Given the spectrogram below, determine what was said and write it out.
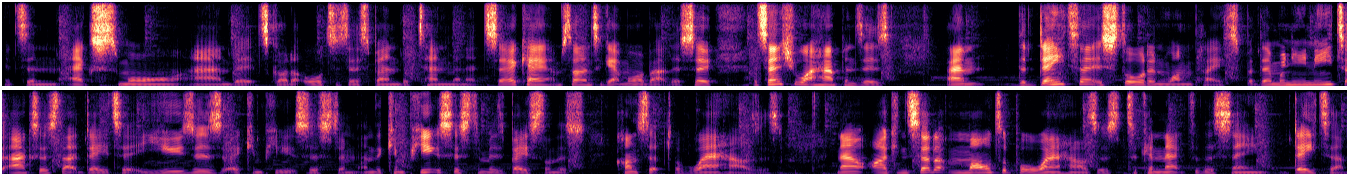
It's an X small and it's got an auto suspend of 10 minutes. So, okay, I'm starting to get more about this. So essentially what happens is um, the data is stored in one place, but then when you need to access that data, it uses a compute system. And the compute system is based on this concept of warehouses. Now I can set up multiple warehouses to connect to the same data.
